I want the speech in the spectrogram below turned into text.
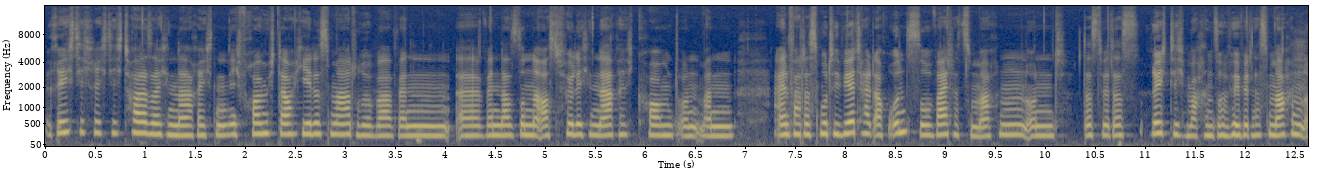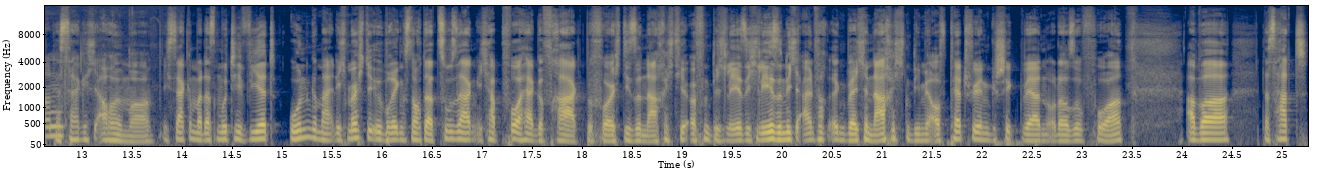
Richtig, richtig toll, solche Nachrichten. Ich freue mich da auch jedes Mal drüber, wenn, äh, wenn da so eine ausführliche Nachricht kommt und man einfach, das motiviert halt auch uns so weiterzumachen und dass wir das richtig machen, so wie wir das machen. Und das sage ich auch immer. Ich sage immer, das motiviert ungemein. Ich möchte übrigens noch dazu sagen, ich habe vorher gefragt, bevor ich diese Nachricht hier öffentlich lese. Ich lese nicht einfach irgendwelche Nachrichten, die mir auf Patreon geschickt werden oder so vor. Aber das hat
